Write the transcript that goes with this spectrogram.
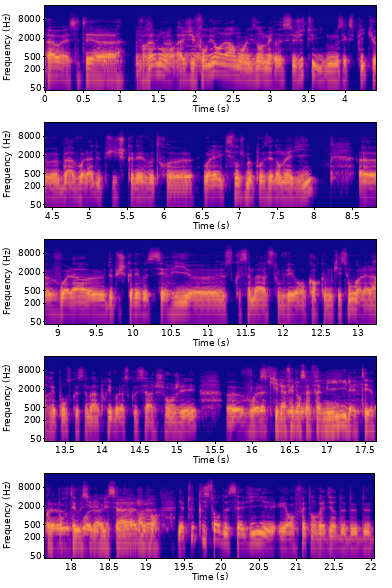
Ah ouais, c'était euh, Vraiment, ah, j'ai fondu en larmes en lisant le mail. Euh, C'est juste qu'il nous explique que bah voilà, depuis que je connais votre euh, voilà les questions que je me posais dans ma vie. Euh, voilà, euh, depuis que je connais votre série, euh, ce que ça m'a soulevé encore comme question. Voilà la réponse que ça m'a appris. Voilà ce que ça a changé. Euh, voilà ce qu'il a fait dans sa famille, il a été colporté Euh, aussi voilà, les etc. messages. Enfin, il y a toute l'histoire de sa vie et, et en fait, on va dire de, de, de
